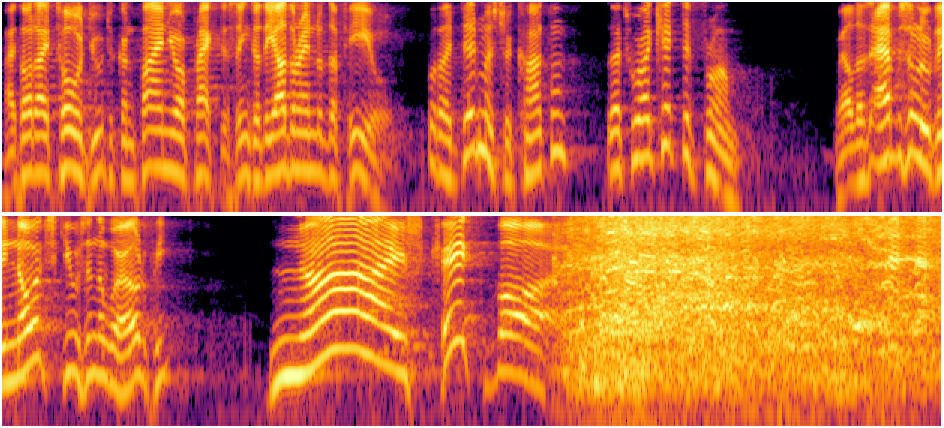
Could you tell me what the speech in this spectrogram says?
I thought I told you to confine your practicing to the other end of the field. But I did, Mr. Conklin. That's where I kicked it from. Well, there's absolutely no excuse in the world for. Nice kick, boy!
